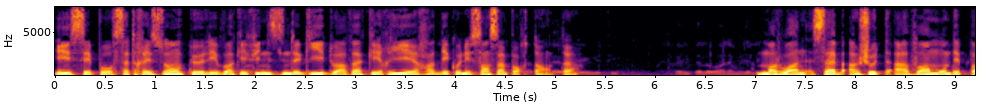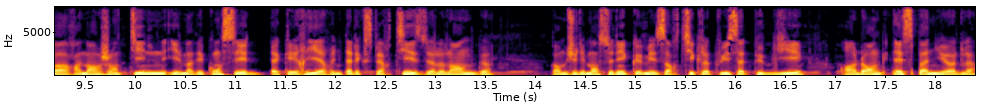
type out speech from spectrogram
Et c'est pour cette raison que les Wakifin Zindagi doivent acquérir des connaissances importantes. Marwan Seb ajoute Avant mon départ en Argentine, il m'avait conseillé d'acquérir une telle expertise de la langue, comme je l'ai mentionné, que mes articles puissent être publiés en langue espagnole.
